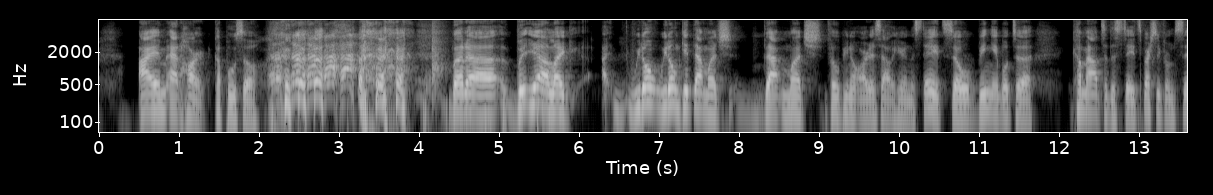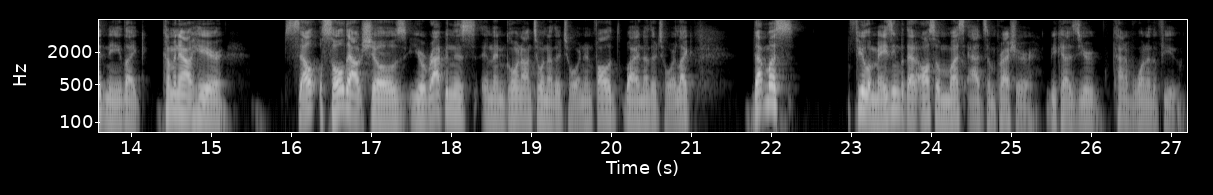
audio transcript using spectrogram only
I am at heart Kapuso. but uh but yeah, like I, we don't we don't get that much that much Filipino artists out here in the states. So being able to come out to the states, especially from Sydney, like coming out here, sell sold out shows, you're wrapping this and then going on to another tour and then followed by another tour. Like that must feel amazing, but that also must add some pressure because you're kind of one of the few.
